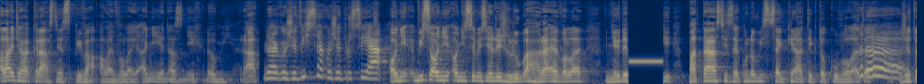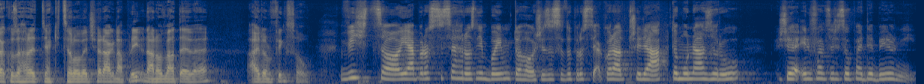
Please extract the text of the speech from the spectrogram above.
Elijah krásně zpívá, ale vole, ani jedna z nich neumí hrát. No jakože víš co, jakože prostě já, Oni, víš co, oni, oni si myslí, že když Luba hraje, vole, někde 15 sekundový scénky na TikToku, vole, tak, že to jako zahraje nějaký celovečerák na, pri, na Nová TV. I don't think so. Víš co, já prostě se hrozně bojím toho, že zase to prostě akorát přidá tomu názoru, že influenceři jsou úplně debilní.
